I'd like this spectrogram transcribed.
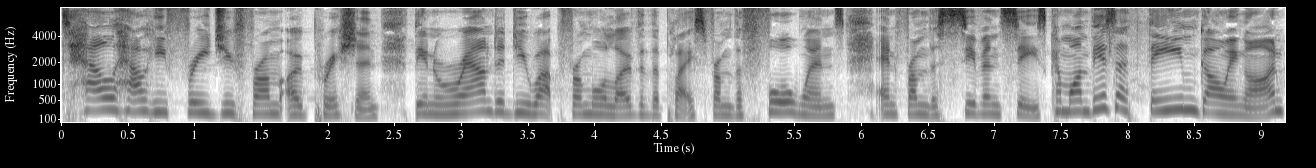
Tell how he freed you from oppression, then rounded you up from all over the place, from the four winds and from the seven seas. Come on, there's a theme going on.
